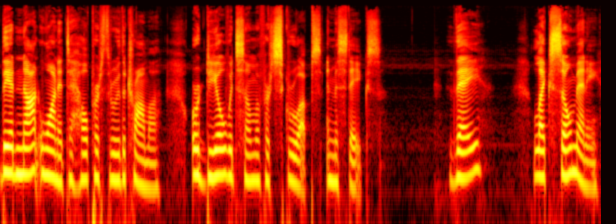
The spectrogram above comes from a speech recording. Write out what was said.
They had not wanted to help her through the trauma or deal with some of her screw ups and mistakes. They, like so many,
